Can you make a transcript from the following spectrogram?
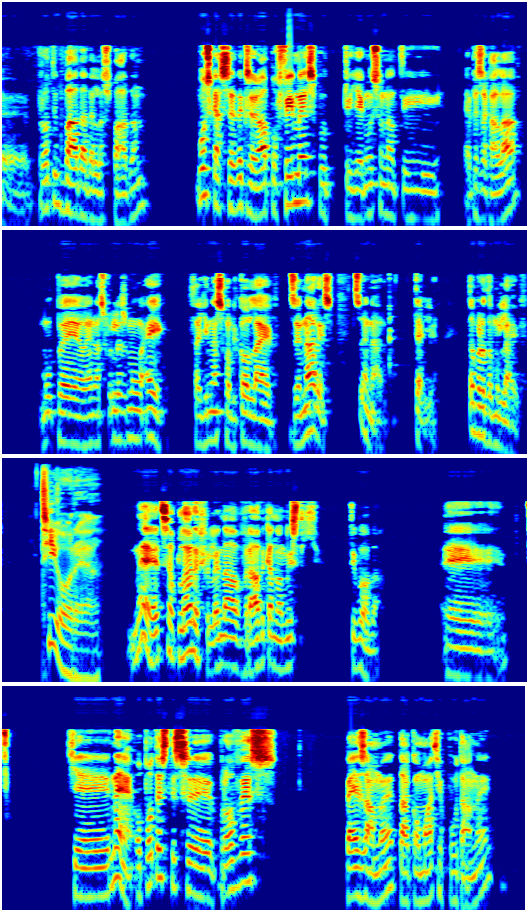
πρώτη μπάντα τέλος πάντων, μου σκάσε, δεν ξέρω, από φήμες που τριγενούσαν ότι έπαιζα καλά, μου είπε ο ένας φίλος μου, hey, θα γίνει ένα σχολικό live. Τζενάρης, Τζενάρη. Τέλεια. Το πρώτο μου live. Τι ωραία. Ναι, έτσι απλά ρε φίλε, ένα βράδυ κανονίστηκε. Τίποτα. Ε, και ναι, οπότε στις ε, πρόβες παίζαμε τα κομμάτια που ήταν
